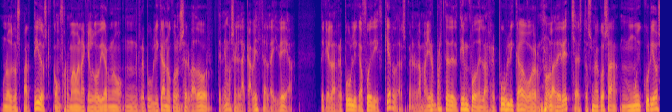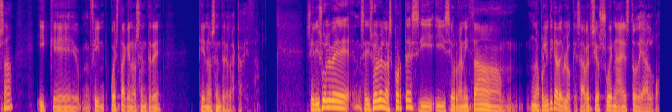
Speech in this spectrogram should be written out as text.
uno de los partidos que conformaban aquel gobierno mm, republicano conservador, tenemos en la cabeza la idea de que la República fue de izquierdas, pero la mayor parte del tiempo de la República gobernó la derecha. Esto es una cosa muy curiosa y que, en fin, cuesta que nos entre, que nos entre en la cabeza. Se, disuelve, se disuelven las cortes y, se organiza una política de bloques. A ver si os suena esto de algo,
